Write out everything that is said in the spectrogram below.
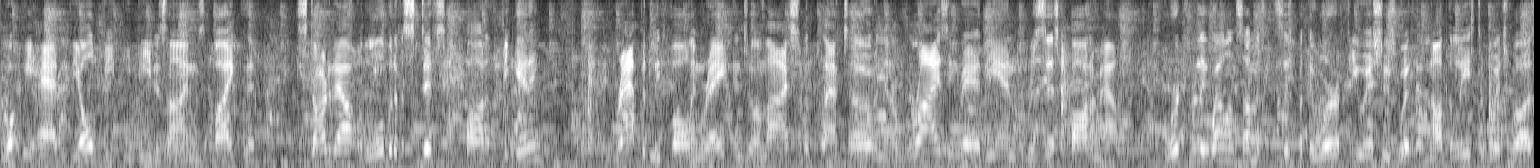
What we had with the old VPP design was a bike that started out with a little bit of a stiff spot at the beginning, rapidly falling rate into a nice sort of plateau, and then a rising rate at the end to resist bottom out. Worked really well in some instances, but there were a few issues with it, not the least of which was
